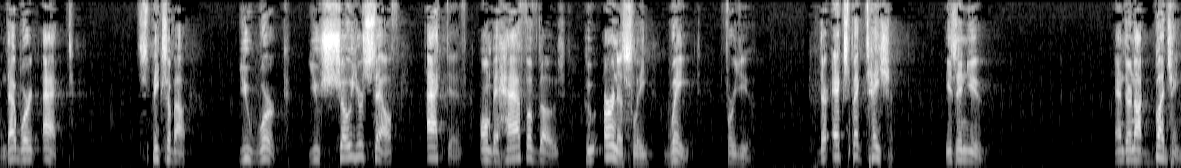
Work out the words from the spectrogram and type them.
And that word act speaks about you work, you show yourself active on behalf of those who earnestly wait for you. Their expectation is in you. And they're not budging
